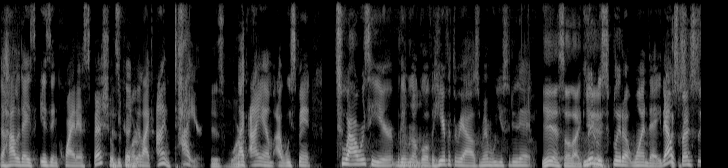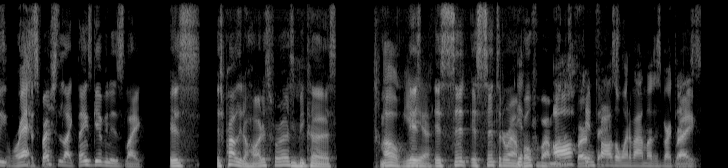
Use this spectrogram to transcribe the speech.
the holidays isn't quite as special because work. you're like, I'm tired. It's work. Like I am. I we spent two hours here, but then we're gonna Mhm. go over here for three hours. Remember we used to do that? yeah. So like Literally yeah. split up one day. That was especially stressful. especially like Thanksgiving is like it's it's probably the hardest for us Mhm. because Oh yeah. it's, cent- it's centered around It both of our mother's Often birthdays. falls on one of our mother's birthdays. Right.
